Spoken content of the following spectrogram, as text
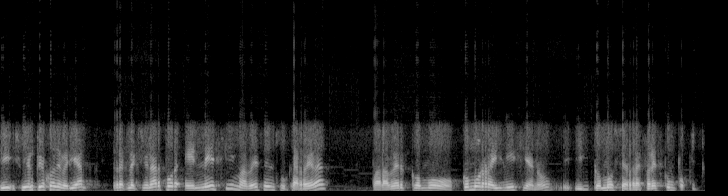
sí, sí el Piojo debería reflexionar por enésima vez en su carrera para ver cómo cómo reinicia, ¿no? y cómo se refresca un poquito.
